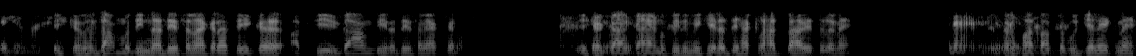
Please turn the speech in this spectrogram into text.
එහෙමයි. ඒකම ධම්මදින්නා දේශනා කරත් ඒක අති ගැඹීර දේශනයක් වෙනවා. ඒක ගානු පිරිමි කියලා දෙයක් රහත් භාවය තුල නෑ. නෑ. එතන සත්පුජ්‍යලයක් නෑ.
